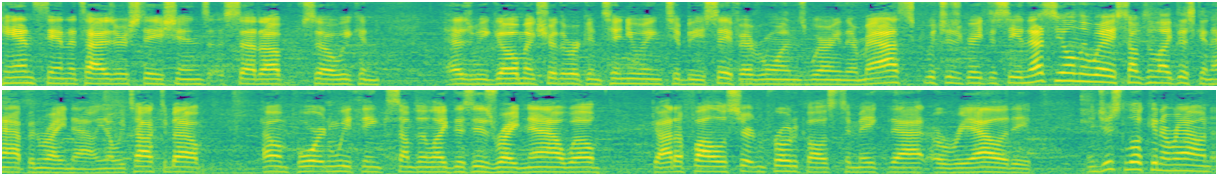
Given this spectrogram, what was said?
Hand sanitizer stations set up so we can, as we go, make sure that we're continuing to be safe. Everyone's wearing their mask, which is great to see. And that's the only way something like this can happen right now. You know, we talked about how important we think something like this is right now. Well, got to follow certain protocols to make that a reality. And just looking around,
